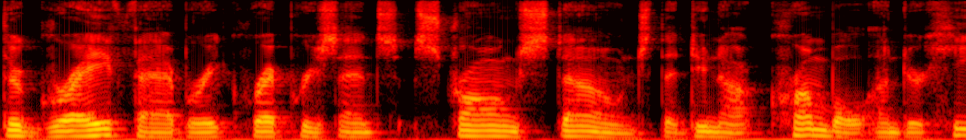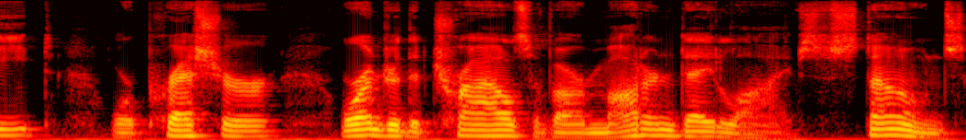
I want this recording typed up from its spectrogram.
The gray fabric represents strong stones that do not crumble under heat or pressure or under the trials of our modern day lives, stones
